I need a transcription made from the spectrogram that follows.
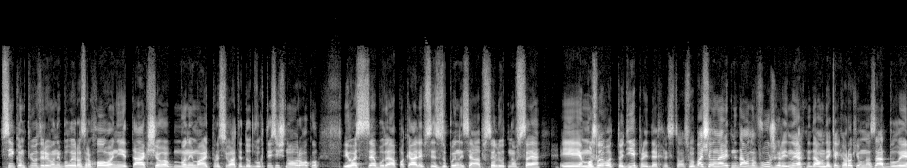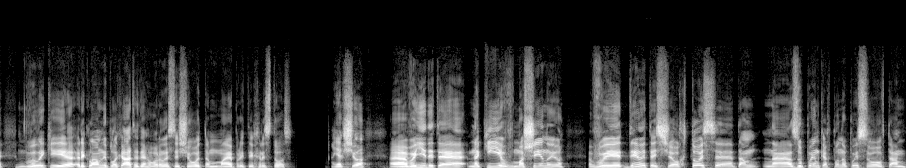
всі комп'ютери вони були розраховані так, що вони мають працювати до 2000 року. І ось це буде апокаліпсис, зупиниться абсолютно все. І можливо тоді прийде Христос. Ви бачили навіть недавно в Ужгороді, ну як недавно, декілька років назад були великі рекламні плакати, де говорилося, що от там має прийти Христос. Якщо е, ви їдете на Київ машиною, ви дивитесь, що хтось е, там на зупинках понаписував там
